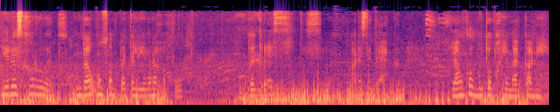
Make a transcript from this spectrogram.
Die Here is groot. Onthou ons aanbid 'n lewende God. Dit is dis so. Alles dit ek. Lankal moet opgee, maar ek kan nie.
